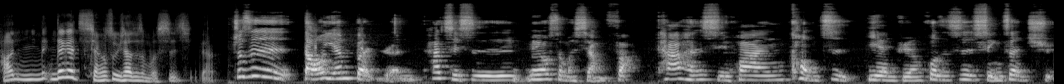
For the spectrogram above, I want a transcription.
好，你你那个详述一下是什么事情？这样就是导演本人，他其实没有什么想法，他很喜欢控制演员或者是行政群。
